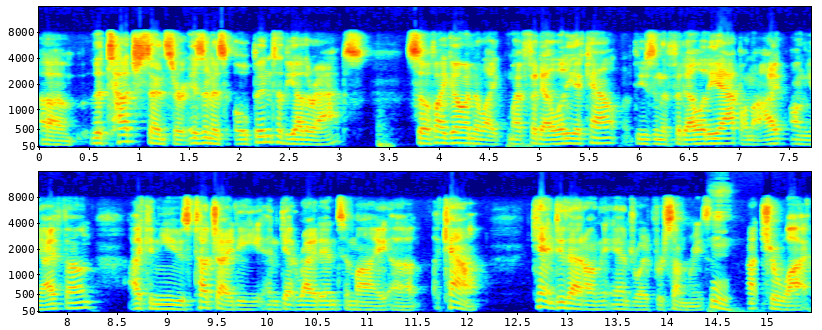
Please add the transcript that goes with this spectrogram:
um, the touch sensor isn't as open to the other apps. So if I go into like my Fidelity account using the Fidelity app on the i on the iPhone, I can use Touch ID and get right into my uh, account. Can't do that on the Android for some reason. Not sure why.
